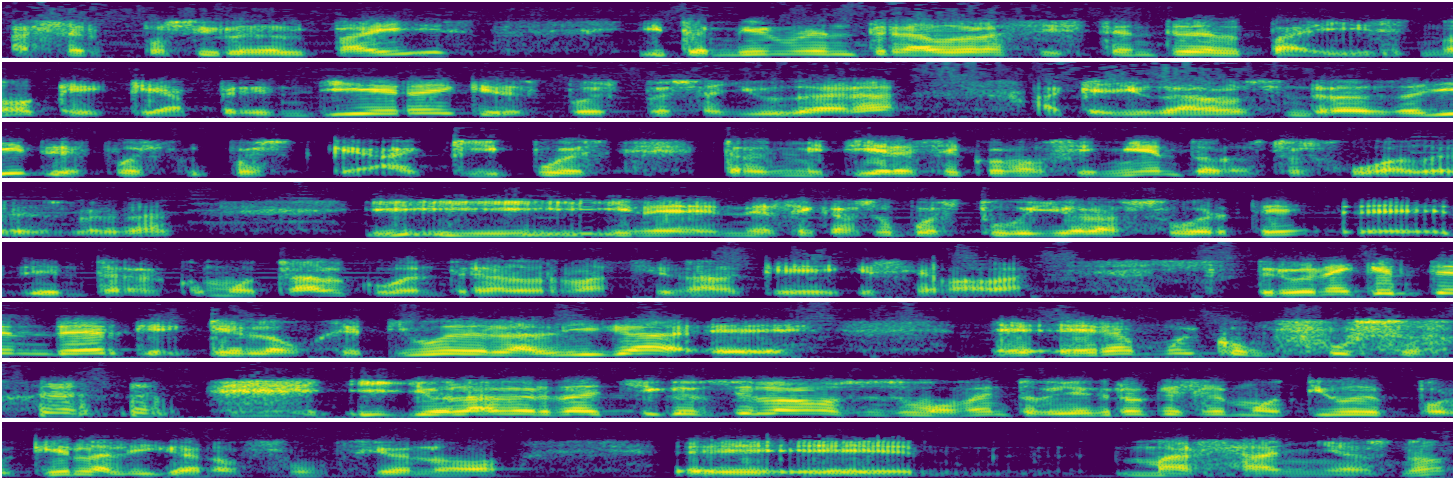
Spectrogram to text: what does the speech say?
a ser posible del país, y también un entrenador asistente del país, ¿no? Que, que aprendiera y que después pues ayudara a que ayudara a los entrenadores de allí y después pues que aquí pues transmitiera ese conocimiento a nuestros jugadores, ¿verdad? Y, y, en ese caso pues tuve yo la suerte eh, de entrar como tal, como entrenador nacional que, se llamaba. Pero bueno, hay que entender que, que el objetivo de la liga eh, eh era muy confuso. y yo la verdad, chicos, sí lo hablamos en su momento, yo creo que es el motivo de por qué la liga no funcionó eh, eh más años, ¿no?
